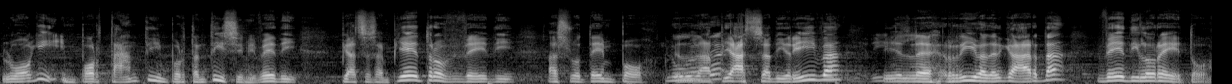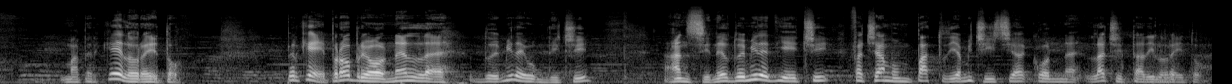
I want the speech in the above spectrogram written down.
Luoghi importanti, importantissimi, vedi Piazza San Pietro, vedi a suo tempo Lourdes. la piazza di Riva, il Riva del Garda, vedi Loreto. Ma perché Loreto? Perché proprio nel 2011, anzi nel 2010, facciamo un patto di amicizia con la città di Loreto.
